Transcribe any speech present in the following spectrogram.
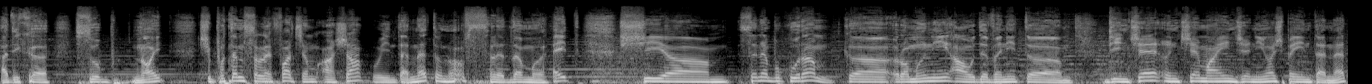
adică sub noi și putem să le facem așa cu internetul, nu? Să le dăm uh, hate și uh, să ne bucurăm că românii au devenit uh, din ce în ce mai ingenioși pe internet.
